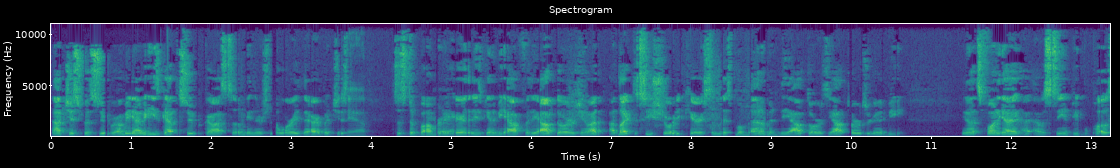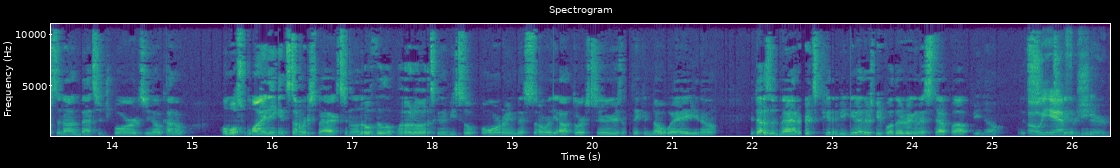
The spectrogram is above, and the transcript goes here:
Not just for the super. I mean, I mean he's got the Supercross, so I mean there's no worry there. But just yeah. just a bummer to hear that he's going to be out for the outdoors. You know, I'd, I'd like to see Shorty carry some of this momentum into the outdoors. The outdoors are going to be, you know, it's funny. I, I was seeing people posted on message boards. You know, kind of almost whining in some respects. You know, no Villopoto, it's going to be so boring this summer, the outdoor series. I'm thinking, no way, you know. It doesn't matter. It's going to be good. There's people that are going to step up, you know. It's, oh, yeah, for be, sure.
